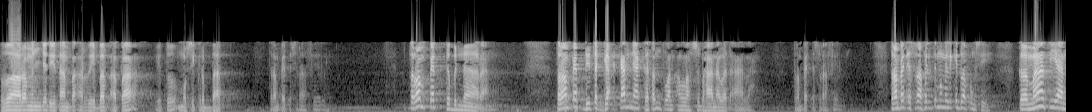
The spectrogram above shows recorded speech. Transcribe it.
zahara menjadi tanpa ribab apa? Itu musik rebab trompet Israfil. Trompet kebenaran. Trompet ditegakkannya ketentuan Allah Subhanahu wa taala. Trompet Israfil. Trompet Israfil itu memiliki dua fungsi. Kematian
